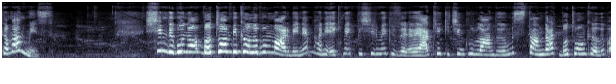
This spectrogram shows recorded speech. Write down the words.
Tamam mıyız? Şimdi bunu baton bir kalıbım var benim. Hani ekmek pişirmek üzere veya kek için kullandığımız standart baton kalıbı.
